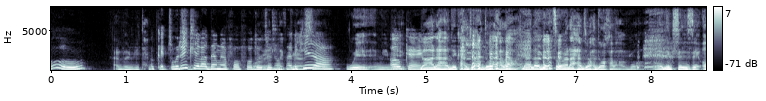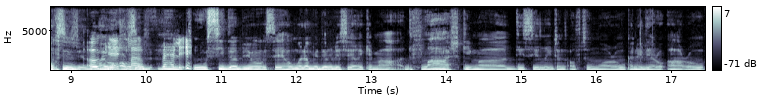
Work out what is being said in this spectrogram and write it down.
اوه على بالي تحب OK وريت لي. la dernière fois photo تاع وريت جون لك هذيك هي oui oui OK. لا لا هذيك حاجة واحدة أخرى لا لا هذيك تصويره حاجة واحدة أخرى هذيك سي سي سوجي أوكي خلاص بهلي والسي دبليو سي هما اللي يديروا les séries كيما The Flash كيما DC Legends of Tomorrow كانوا يديروا Arrow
